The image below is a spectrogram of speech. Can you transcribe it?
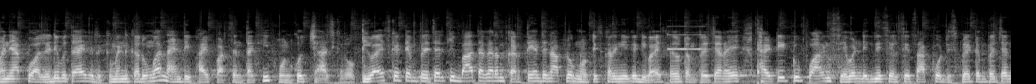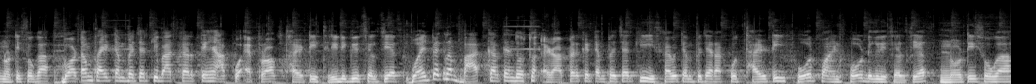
मैंने आपको ऑलरेडी बताया कि रिकमेंड करूँगा 95 परसेंट तक ही फ़ोन को चार्ज करो। डिवाइस के टेम्परेचर की बात अगर हम करते हैं तो आप लोग नोटिस करेंगे कि डिवाइस का जो टेम्परेचर है थर्टी डिग्री सेल्सियस आपको डिस्प्ले टेम्परेचर नोटिस होगा। बॉटम साइड टेम्परेचर की बात करते हैं आपको अप्रॉक्स 33 डिग्री सेल्सियस वहीं पे अगर हम बात करते हैं दोस्तों एडाप्टर के टेम्परेचर की, इसका भी टेम्परेचर आपको 34.4 डिग्री सेल्सियस नोटिस होगा।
